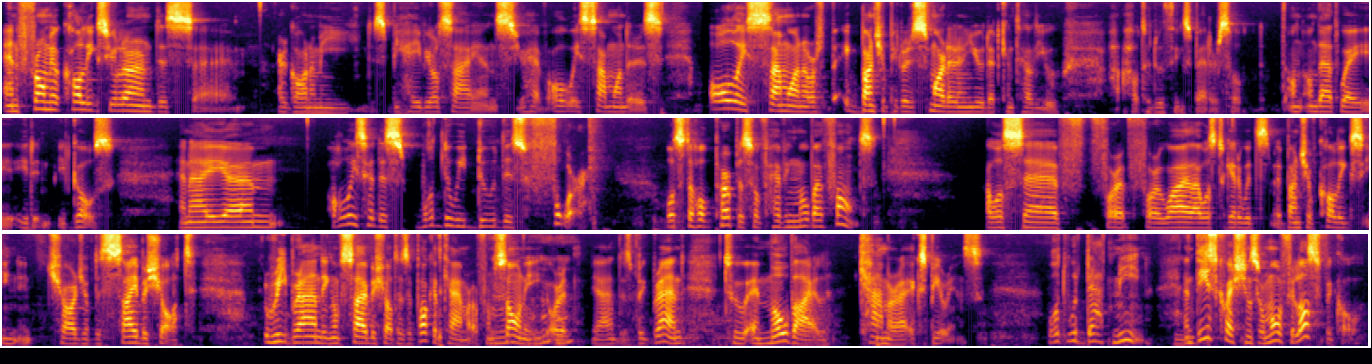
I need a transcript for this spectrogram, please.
And from your colleagues, you learned this uh, ergonomy, this behavioral science. You have always someone that is always someone or a bunch of people that is smarter than you that can tell you how to do things better. So on, on that way it, it goes. And I um, always had this what do we do this for? What's the whole purpose of having mobile phones? I was uh, for for a while. I was together with a bunch of colleagues in, in charge of the CyberShot rebranding of CyberShot as a pocket camera from mm-hmm. Sony mm-hmm. or yeah this big brand to a mobile camera experience. What would that mean? Mm-hmm. And these questions are more philosophical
